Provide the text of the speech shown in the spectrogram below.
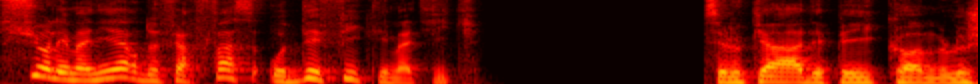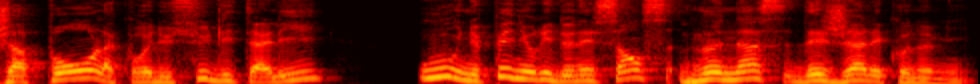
sur les manières de faire face aux défis climatiques. C'est le cas des pays comme le Japon, la Corée du Sud, l'Italie, où une pénurie de naissances menace déjà l'économie.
